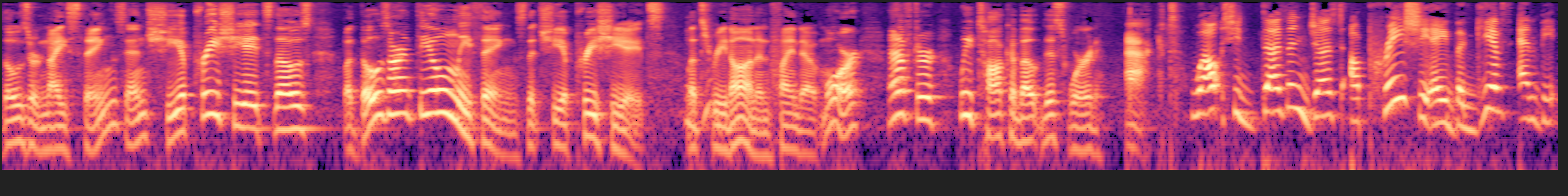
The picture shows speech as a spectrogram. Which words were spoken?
Those are nice things, and she appreciates those, but those aren't the only things that she appreciates. Let's mm-hmm. read on and find out more after we talk about this word act. Well, she doesn't just appreciate the gifts and the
